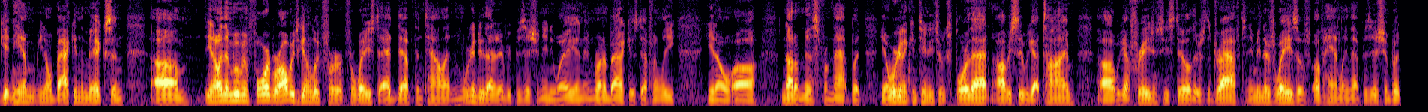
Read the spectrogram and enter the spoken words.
getting him, you know, back in the mix and. Um, you know, and then moving forward, we're always going to look for, for ways to add depth and talent, and we're going to do that at every position anyway. And, and running back is definitely, you know, uh, not a miss from that. But you know, we're going to continue to explore that. Obviously, we got time. Uh, we got free agency still. There's the draft. I mean, there's ways of, of handling that position. But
